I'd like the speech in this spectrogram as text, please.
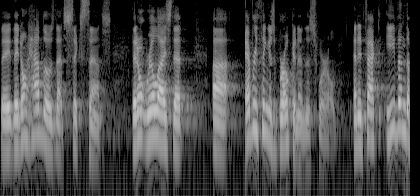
They, they don't have those that sixth sense. They don't realize that uh, everything is broken in this world. And in fact, even the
